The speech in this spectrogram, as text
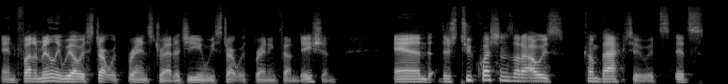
and fundamentally, we always start with brand strategy and we start with branding foundation. And there's two questions that I always come back to. It's it's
